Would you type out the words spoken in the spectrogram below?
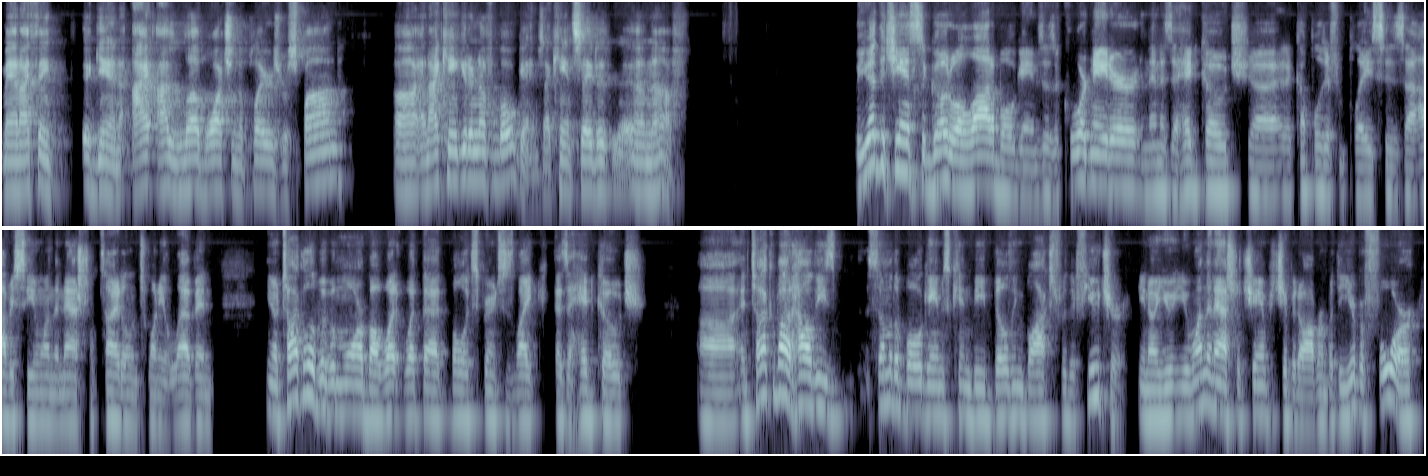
man, I think again, I, I love watching the players respond, uh, and I can't get enough bowl games. I can't say enough. Well, you had the chance to go to a lot of bowl games as a coordinator and then as a head coach uh, at a couple of different places. Uh, obviously, you won the national title in 2011. You know, talk a little bit more about what what that bowl experience is like as a head coach, uh, and talk about how these some of the bowl games can be building blocks for the future. You know, you you won the national championship at Auburn, but the year before,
